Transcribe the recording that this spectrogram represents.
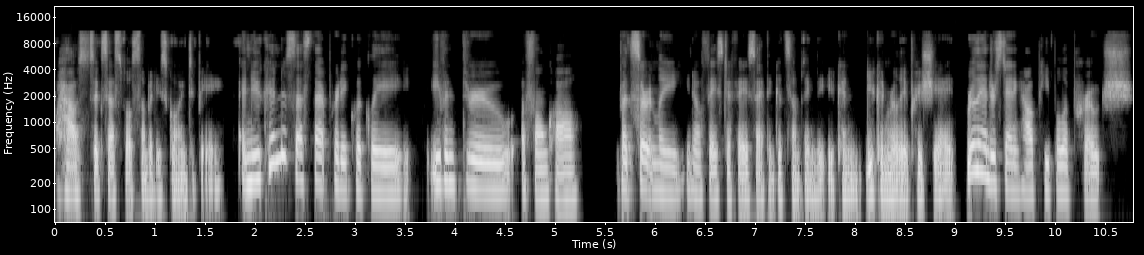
how successful somebody's going to be. And you can assess that pretty quickly, even through a phone call but certainly you know face to face i think it's something that you can you can really appreciate really understanding how people approach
